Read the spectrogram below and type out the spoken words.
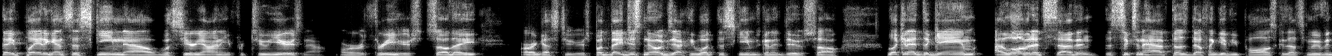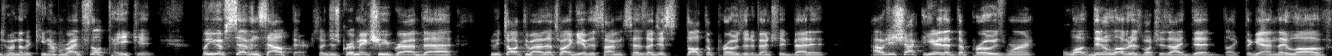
they've played against this scheme now with Sirianni for two years now, or three years. So they or I guess two years, but they just know exactly what the scheme's going to do. So, looking at the game, I love it at seven. The six and a half does definitely give you pause because that's moving to another key number. I'd still take it, but you have sevens out there, so just make sure you grab that. We talked about it. That's why I gave it to Simon Says. I just thought the pros would eventually bet it. I was just shocked to hear that the pros weren't love didn't love it as much as I did. Like again, they love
